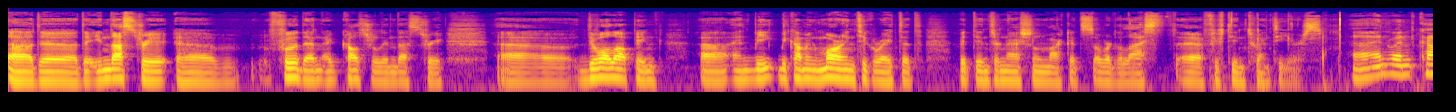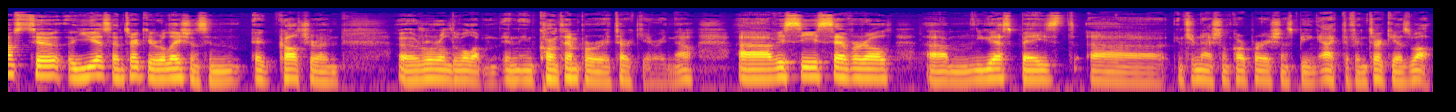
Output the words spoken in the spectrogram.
uh, the the industry, uh, food and agricultural industry, uh, developing uh, and be, becoming more integrated with the international markets over the last uh, 15 20 years. Uh, and when it comes to US and Turkey relations in agriculture and rural development in, in contemporary Turkey right now, we see several um, US based international corporations being active in Turkey as well.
